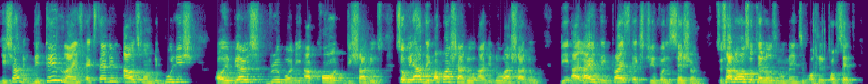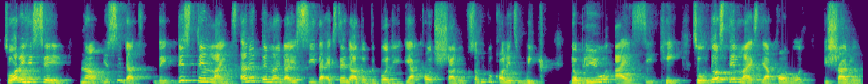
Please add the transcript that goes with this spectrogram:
the shadow, the thin lines extending out from the bullish or a bearish real body are called the shadows. So we have the upper shadow and the lower shadow. They align the price exchange for the session. So shadow also tell us momentum okay, offset. So what is he saying? Now you see that the these thin lines, any thin line that you see that extend out of the body, they are called shadows. Some people call it wick, W-I-C-K. So those thin lines, they are called what? The shadow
